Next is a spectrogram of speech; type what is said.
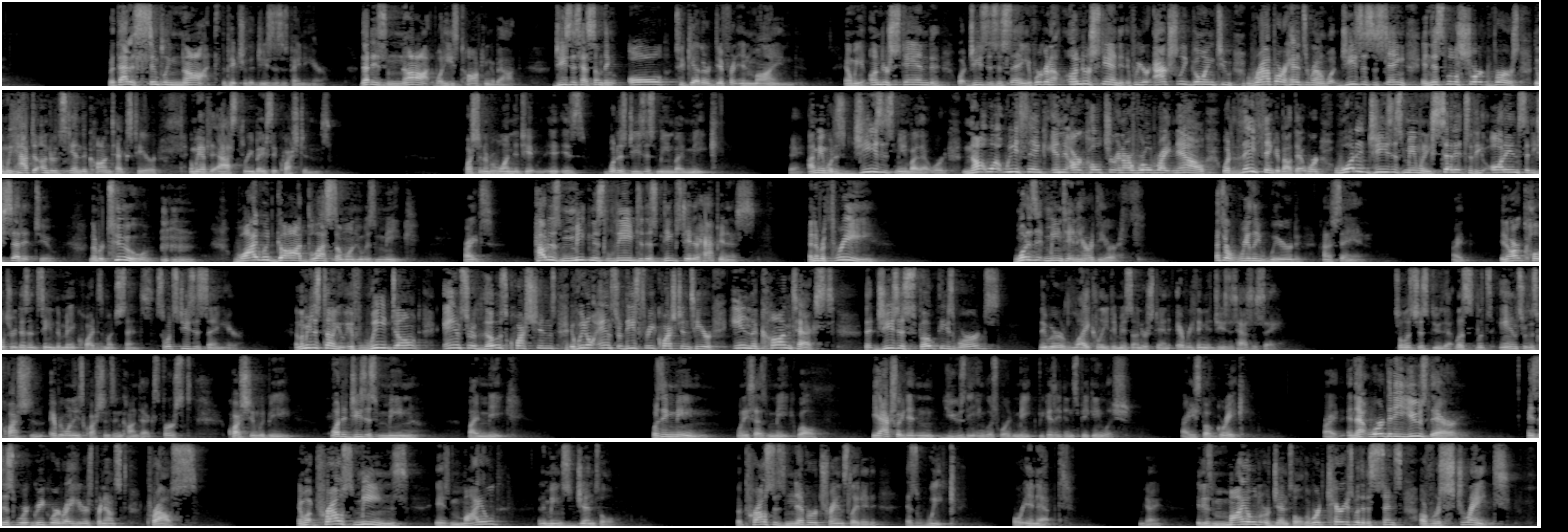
But that is simply not the picture that Jesus is painting here. That is not what he's talking about. Jesus has something altogether different in mind. And we understand what Jesus is saying. If we're going to understand it, if we are actually going to wrap our heads around what Jesus is saying in this little short verse, then we have to understand the context here and we have to ask three basic questions. Question number one is what does Jesus mean by meek? Okay? I mean, what does Jesus mean by that word? Not what we think in our culture, in our world right now, what they think about that word. What did Jesus mean when he said it to the audience that he said it to? Number two, why would God bless someone who is meek? Right? How does meekness lead to this deep state of happiness? And number three, what does it mean to inherit the earth? That's a really weird kind of saying. Right? In our culture, it doesn't seem to make quite as much sense. So, what's Jesus saying here? And let me just tell you if we don't answer those questions, if we don't answer these three questions here in the context that Jesus spoke these words, then we're likely to misunderstand everything that Jesus has to say. So let's just do that. Let's, let's answer this question, every one of these questions in context. First question would be What did Jesus mean by meek? What does he mean when he says meek? Well, he actually didn't use the English word meek because he didn't speak English. Right? He spoke Greek. Right? And that word that he used there is this word, Greek word right here is pronounced praus. And what praus means is mild and it means gentle. But praus is never translated as weak or inept. Okay? It is mild or gentle. The word carries with it a sense of restraint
